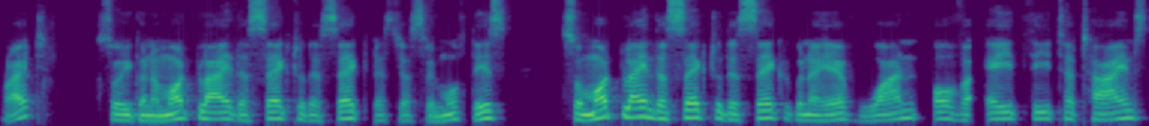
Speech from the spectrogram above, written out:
right? So we're going to multiply the sec to the sec. Let's just remove this. So multiplying the sec to the sec, we're going to have 1 over a theta times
